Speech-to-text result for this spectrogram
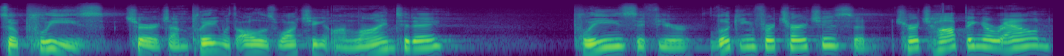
So please, church, I'm pleading with all those watching online today. Please, if you're looking for churches and church hopping around,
